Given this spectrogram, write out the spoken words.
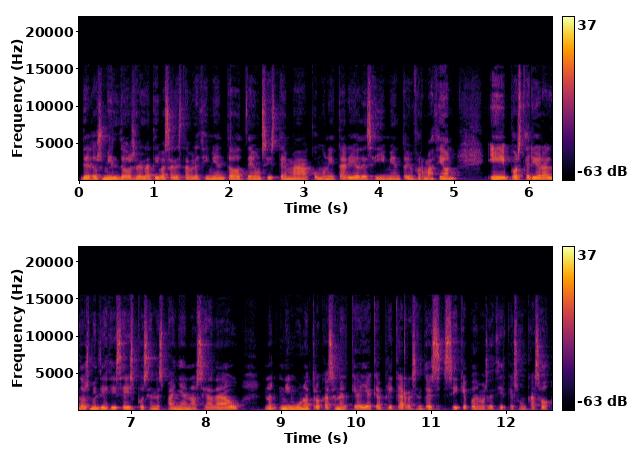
de 2002 relativas al establecimiento de un sistema comunitario de seguimiento de información y posterior al 2016 pues en España no se ha dado ningún otro caso en el que haya que aplicarlas. Entonces sí que podemos decir que es un caso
